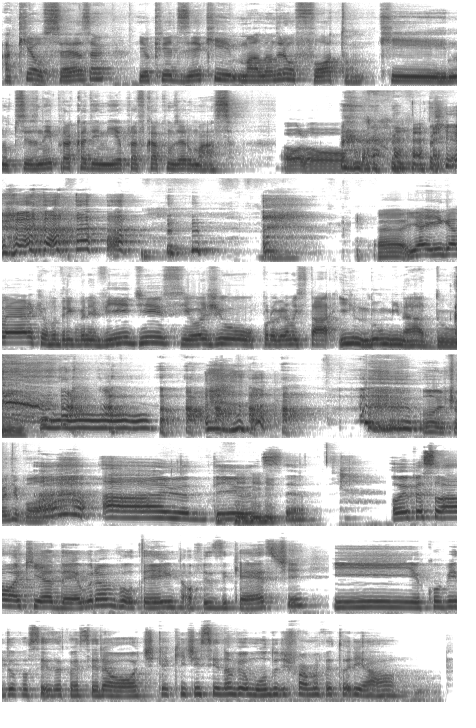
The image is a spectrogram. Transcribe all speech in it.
aqui é o César e eu queria dizer que malandro é o Fóton, que não precisa nem ir pra academia para ficar com zero massa. Ô, louco. Uh, e aí, galera, aqui é o Rodrigo Benevides e hoje o programa está iluminado. oh, show de bola. Ai, meu Deus do céu. Oi, pessoal, aqui é a Débora, voltei ao Physicast e eu convido vocês a conhecer a ótica que te ensina a ver o mundo de forma vetorial.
